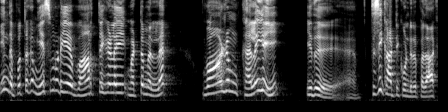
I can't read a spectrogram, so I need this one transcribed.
இந்த புத்தகம் இயேசுவனுடைய வார்த்தைகளை மட்டுமல்ல வாழும் கலையை இது திசை காட்டிக் கொண்டிருப்பதாக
